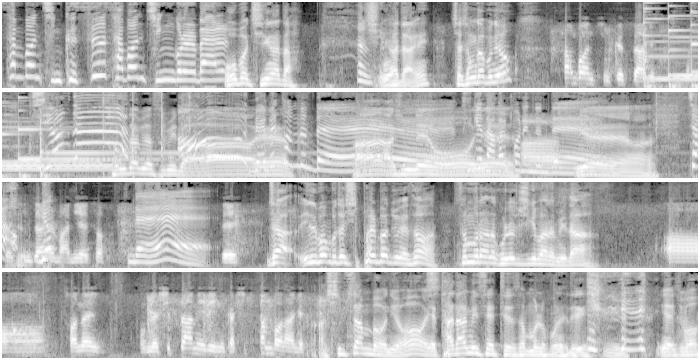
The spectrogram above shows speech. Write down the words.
3번 징크스, 4번 징글발. 5번 징하다. 징하다. 예. 자, 정답은요? 3번 징크스 하겠습니다. 지영다! 정답이었습니다. 아, 아, 내뱉었는데. 아, 아쉽네요. 두개 예. 나갈 뻔했는데. 예. 아. 자, 긴장을 몇, 많이 해서. 네. 네. 자, 1번부터 18번 중에서 선물 하나 골라주시기 바랍니다. 어, 저는 오늘 13일이니까 13번 하겠습니다. 아, 13번이요. 예, 다다미 세트 선물로 보내드리겠습니다. 예, 뭐,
